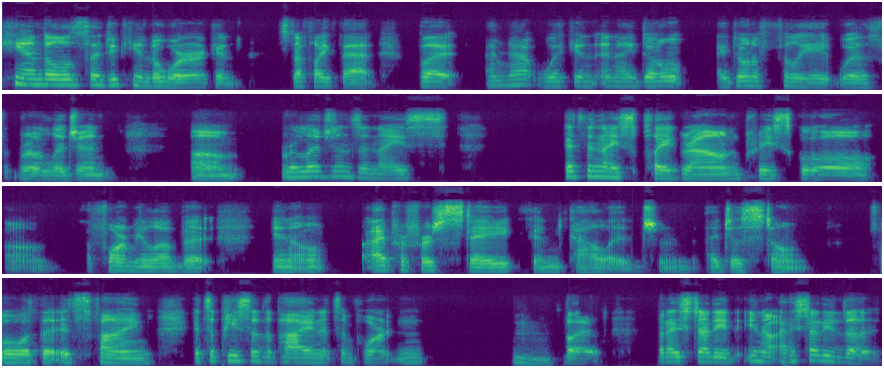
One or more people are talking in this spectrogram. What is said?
candles, I do candle work and stuff like that. But I'm not Wiccan, and I don't I don't affiliate with religion. Um, religion's a nice it's a nice playground preschool um, a formula, but you know I prefer steak and college, and I just don't fool with it. It's fine. It's a piece of the pie, and it's important. Mm-hmm. But but I studied, you know, I studied the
